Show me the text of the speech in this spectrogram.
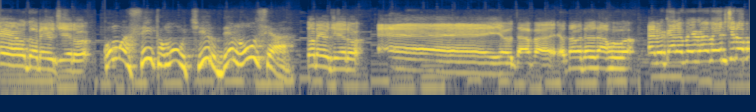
Eu tomei o tiro. Como assim? Tomou um tiro? Denúncia! Tomei o tiro. É, eu tava. Eu tava dentro da rua. Aí meu cara veio e me tirou.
